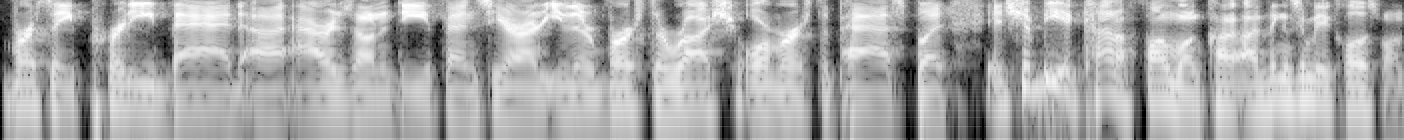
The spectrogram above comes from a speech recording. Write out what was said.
versus a pretty bad uh, Arizona defense here on either versus the rush or versus the pass. But it should be a kind of fun one. I think it's going to be a close one.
